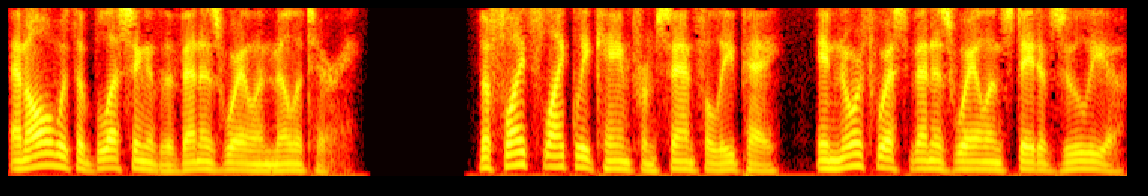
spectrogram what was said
and all with the blessing of the Venezuelan military. The flights likely came from San Felipe, in northwest Venezuelan state of Zulia,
